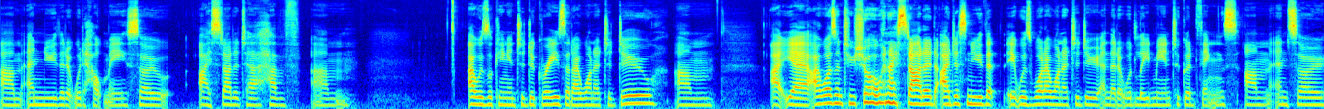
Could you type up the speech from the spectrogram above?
um, and knew that it would help me. So I started to have, um, I was looking into degrees that I wanted to do. Um, I, yeah, I wasn't too sure when I started. I just knew that it was what I wanted to do and that it would lead me into good things. Um, and so,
